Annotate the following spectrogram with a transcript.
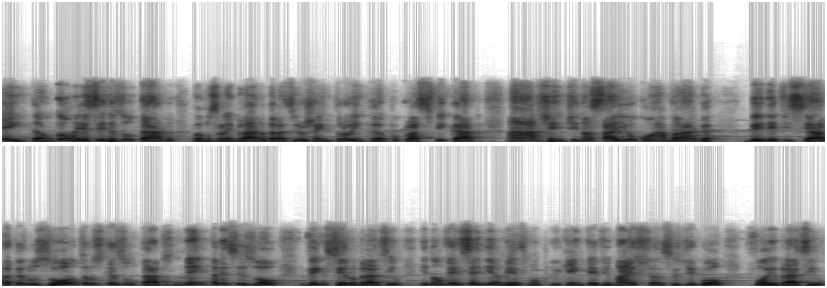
Então, com esse resultado, vamos lembrar, o Brasil já entrou em campo classificado, a Argentina saiu com a vaga beneficiada pelos outros resultados, nem precisou vencer o Brasil. E não venceria mesmo, porque quem teve mais chances de gol foi o Brasil.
